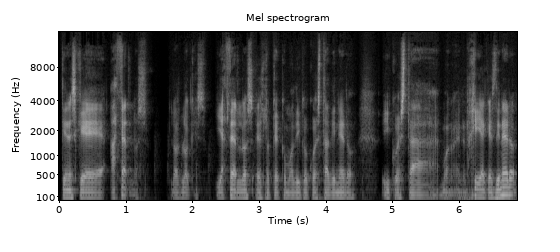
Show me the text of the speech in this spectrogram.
tienes que hacerlos los bloques. Y hacerlos es lo que, como digo, cuesta dinero y cuesta, bueno, energía, que es dinero,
